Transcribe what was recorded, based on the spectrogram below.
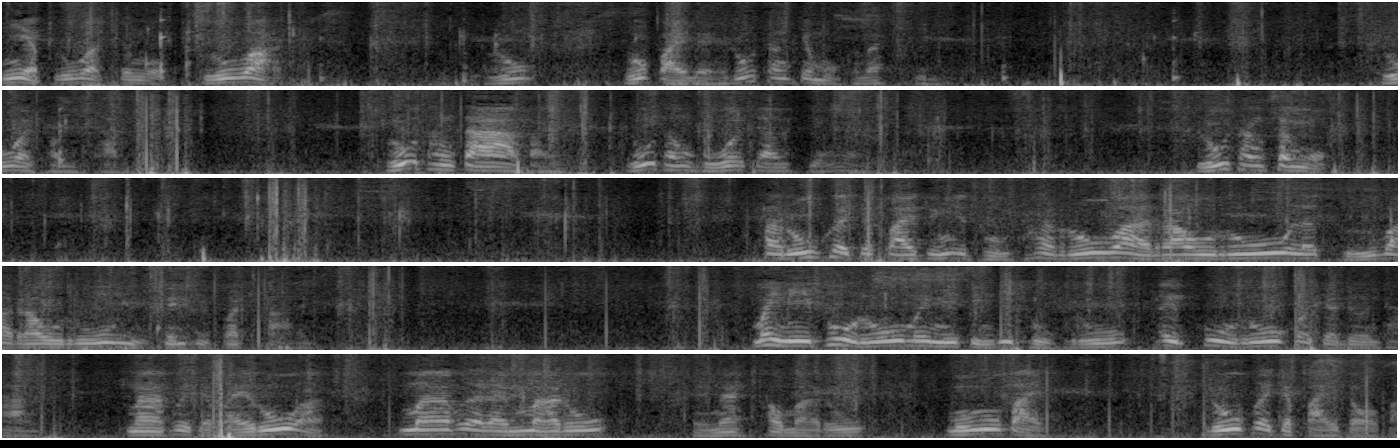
เงียบรู้ว่าสงบรู้ว่า รู้ รู้ไปเลย รู้ทั้งจมูกเห็นไหมรู้ว่าชันชันรู้ทางตาไป รู้ทางหูอาจารย์เสียงรู้ทางสงบ ถ้ารู้เพื่อจะไปถึงจะถูก ถ้ารู้ว่าเรารู้แล้วถือว่าเรารู้อยู่เป็นอุปทาน ไม่มีผู้รู้ไม่มีสิ่งที่ถูกรู้ไอ้ผู้รู้ก็จะเดินทาง มาเพื่อจะไปรู้อะ มาเพื่ออะไรมารู้เห็นไหมเข้ามารู้มูรู้ไป รู้เพื่อจะไปต่อไป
